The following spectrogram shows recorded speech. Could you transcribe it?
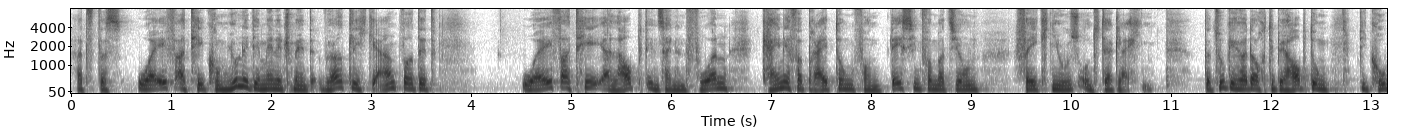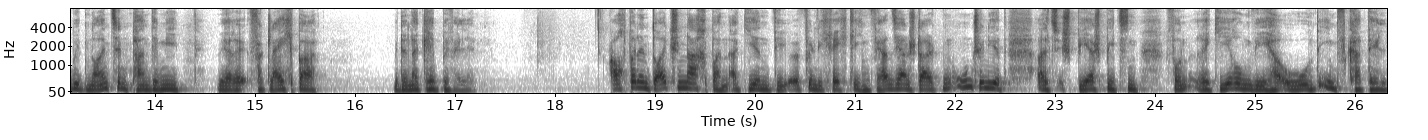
hat das ORF.at Community Management wörtlich geantwortet, ORF.at erlaubt in seinen Foren keine Verbreitung von Desinformation, Fake News und dergleichen. Dazu gehört auch die Behauptung, die Covid-19-Pandemie wäre vergleichbar mit einer Grippewelle. Auch bei den deutschen Nachbarn agieren die öffentlich-rechtlichen Fernsehanstalten ungeniert als Speerspitzen von Regierung, WHO und Impfkartell,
